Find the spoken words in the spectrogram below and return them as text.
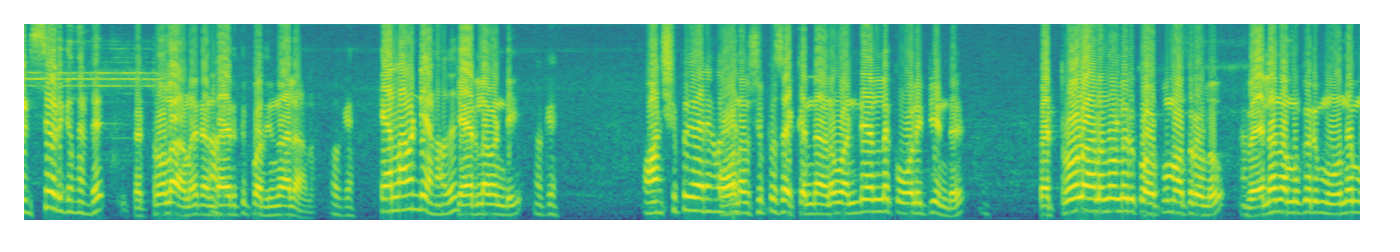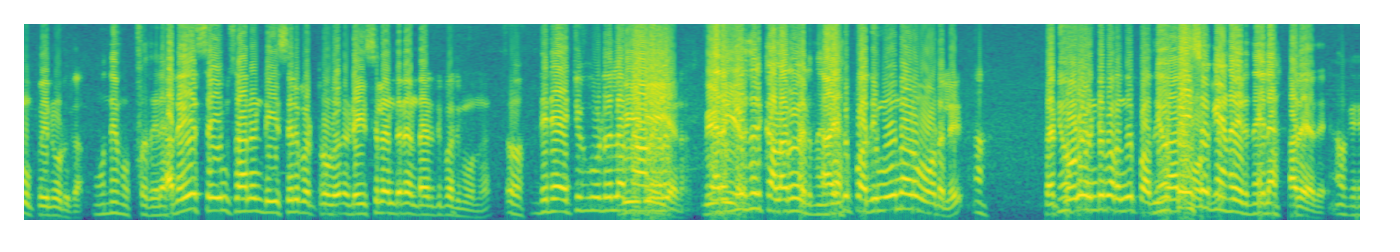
റിഡ്സ് എടുക്കുന്നുണ്ട്. പെട്രോൾ ആണ് രണ്ടായിരത്തി പതിനാലാണ് കേരള വണ്ടിയാണോ കേരള വണ്ടി. ഓക്കെ ഓൺഷിപ്പ് കാര്യങ്ങൾ ഓണർഷിപ്പ് സെക്കൻഡ് ആണ്. വണ്ടി നല്ല ക്വാളിറ്റി ഉണ്ട്. പെട്രോൾ ആണെന്നുള്ള ഒരു കുഴപ്പം മാത്രമേ ഉള്ളൂ. വില നമുക്കൊരു മൂന്ന് മുപ്പതിന് കൊടുക്കാം. മൂന്ന് മുപ്പത് അതേ സെയിം സാധനം ഡീസൽ പെട്രോൾ ഡീസൽ ഉണ്ട് രണ്ടായിരത്തി പതിമൂന്ന് ഇതിന്റെ ഏറ്റവും കൂടുതൽ കളർ വരുന്നത് ഇത് പതിമൂന്നാണ് മോഡൽ പെട്രോൾ വണ്ടി പറഞ്ഞ് പതിനാല് അതെ അതെ. ഓക്കെ.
